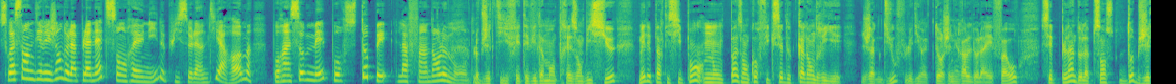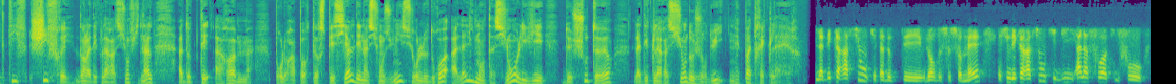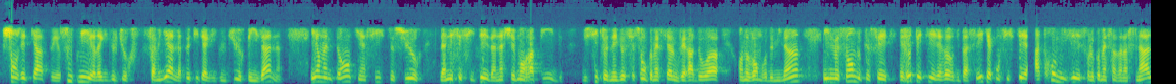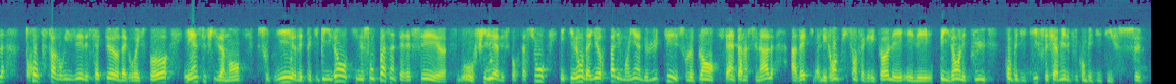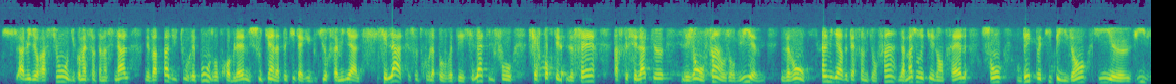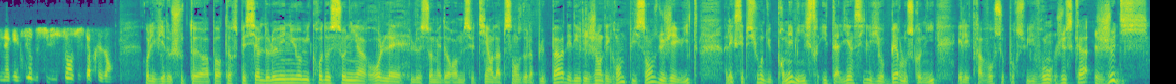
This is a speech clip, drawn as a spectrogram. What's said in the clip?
60 dirigeants de la planète sont réunis depuis ce lundi à Rome pour un sommet pour stopper la faim dans le monde. L'objectif est évidemment très ambitieux, mais les participants n'ont pas encore fixé de calendrier. Jacques Diouf, le directeur général de la FAO, s'est plaint de l'absence d'objectifs chiffrés dans la déclaration finale adoptée à Rome. Pour le rapporteur spécial des Nations Unies sur le droit à l'alimentation, Olivier de Schutter, la déclaration d'aujourd'hui n'est pas très claire. La déclaration qui est adoptée lors de ce sommet est une déclaration qui dit à la fois qu'il faut changer de cap et soutenir l'agriculture familiale, la petite agriculture paysanne, et en même temps qui insiste sur la nécessité d'un achèvement rapide du cycle de négociation commerciale ouvert à Doha en novembre 2001. Et il me semble que c'est répéter l'erreur du passé qui a consisté à trop miser sur le commerce international, trop favoriser les secteurs d'agro-export et insuffisamment soutenir les petits paysans qui ne sont pas intéressés euh, aux filières d'exportation et qui n'ont d'ailleurs pas les moyens de lutter sur le plan international avec les grandes puissances agricoles et, et les paysans les plus compétitifs, les fermiers les plus compétitifs. Amélioration du commerce international ne va pas du tout répondre au problème du soutien à la petite agriculture familiale. C'est là que se trouve la pauvreté. C'est là qu'il faut faire porter le fer parce que c'est là que les gens ont faim aujourd'hui. Nous avons un milliard de personnes qui ont faim. La majorité d'entre elles sont des petits paysans qui euh, vivent une agriculture de subsistance jusqu'à présent. Olivier de Schutter, rapporteur spécial de l'ONU au micro de Sonia Rollet. Le sommet de Rome se tient en l'absence de la plupart des dirigeants des grandes puissances du G8, à l'exception du premier ministre italien Silvio Berlusconi, et les travaux se poursuivront jusqu'à jeudi.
